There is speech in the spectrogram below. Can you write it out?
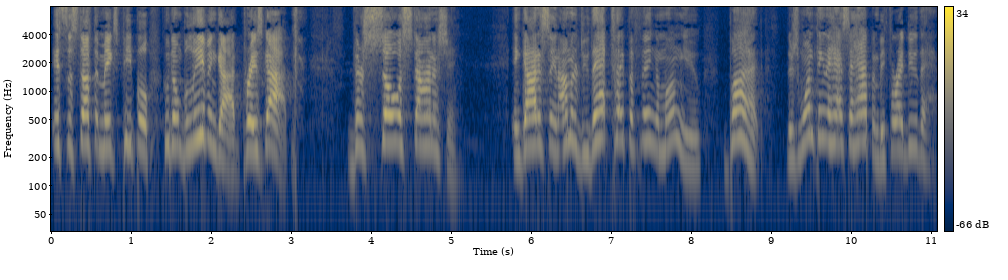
It's the stuff that makes people who don't believe in God praise God. They're so astonishing. And God is saying, I'm going to do that type of thing among you, but there's one thing that has to happen before I do that.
